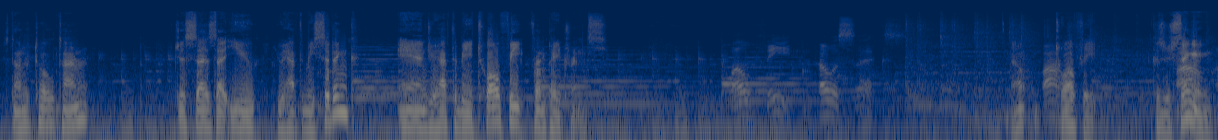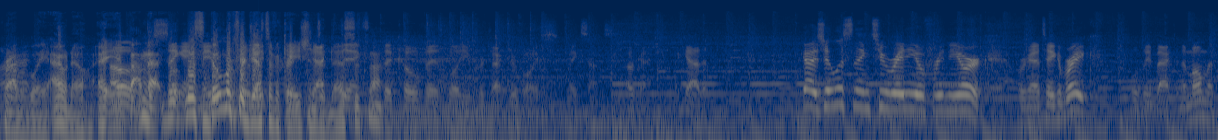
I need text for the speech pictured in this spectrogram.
He's not a total tyrant. Just says that you you have to be sitting, and you have to be twelve feet from patrons. Twelve feet. That was six. No, Wow. twelve feet. Because you're singing, all probably. I don't know. I, Oh, I'm not. singing. Listen, Maybe don't look for you're, like, justifications in this. It's not. the COVID while you project your voice. Makes sense. Okay, I got it. Guys, you're listening to Radio Free New York. We're gonna take a break. We'll be back in a moment.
